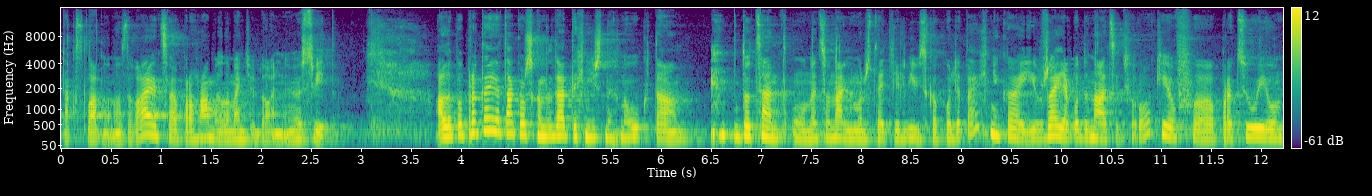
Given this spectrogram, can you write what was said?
так складно називається, програми елементів дуальної освіти. Але попри те, я також кандидат технічних наук та доцент у Національному університеті Львівська політехніка, і вже як 11 років е, працюю,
